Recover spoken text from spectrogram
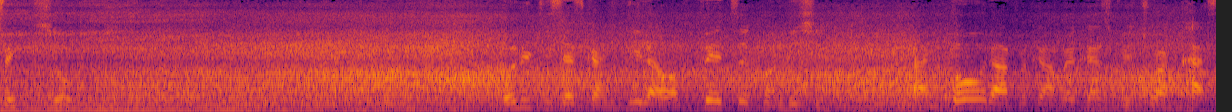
sick. Jesus can heal our fatal condition an old African American spiritual cast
